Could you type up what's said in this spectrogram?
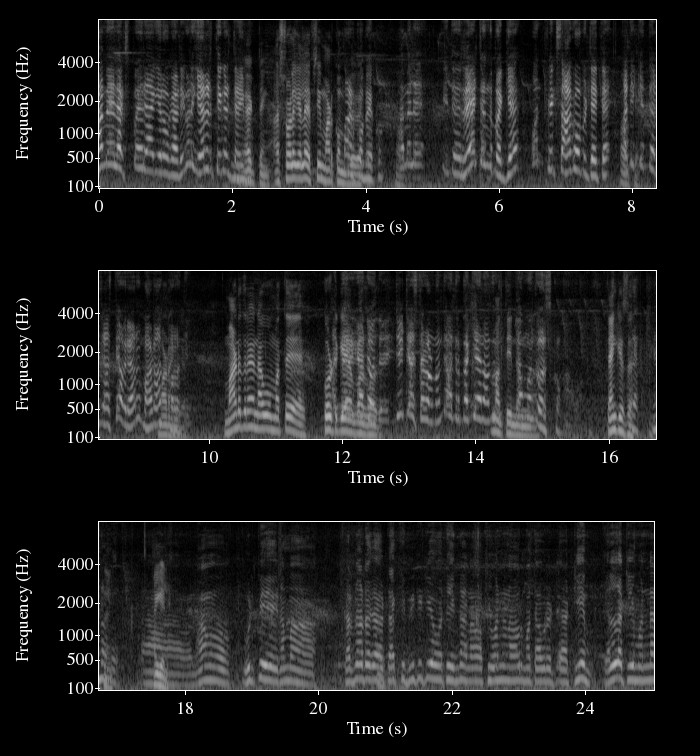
ಆಮೇಲೆ ಎಕ್ಸ್ಪೈರಿ ಆಗಿರೋ ಗಾಡಿಗಳಿಗೆ ಎರಡು ತಿಂಗಳು ಟೈಮ್ ಅಷ್ಟರೊಳಗೆಲ್ಲ ಎಫ್ ಸಿ ಮಾಡ್ಕೊಂಬಿಡ್ಬೇಕು ಮಾಡ್ಕೋಬೇಕು. ಆಮೇಲೆ ಇದು ರೇಟಿನ ಬಗ್ಗೆ ಒಂದು ಫಿಕ್ಸ್ ಆಗೋಗ್ಬಿಟ್ಟೈತೆ. ಅದಕ್ಕಿಂತ ಜಾಸ್ತಿ ಅವ್ರು ಯಾರು ಮಾಡೋದು ಬರೋದಿಲ್ಲ. ಮಾಡಿದ್ರೆ ನಾವು ಮತ್ತೆ ಕೋರ್ಟ್ಗೆ ಬರ್ಬೋದು. ಡೀಟೇಲ್ಸ್ ತಗೊಂಡು ಬಂದ್ರೆ ಅದ್ರ ಬಗ್ಗೆ ಏನಾದರೂ ಮುಂದುವರ್ಸ್ಕೋಬೋದು. ಥ್ಯಾಂಕ್ ಯು ಸರ್. ನಾವು ಉಡುಪಿ ನಮ್ಮ Karnataka taxi B T T ವತಿಯಿಂದ ನಾವು ಶಿವಣ್ಣನವರು ಮತ್ತು ಅವರ ಟೀಮ್ ಎಲ್ಲ ಟೀಮನ್ನು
